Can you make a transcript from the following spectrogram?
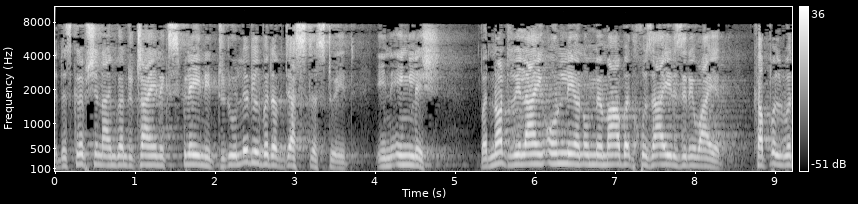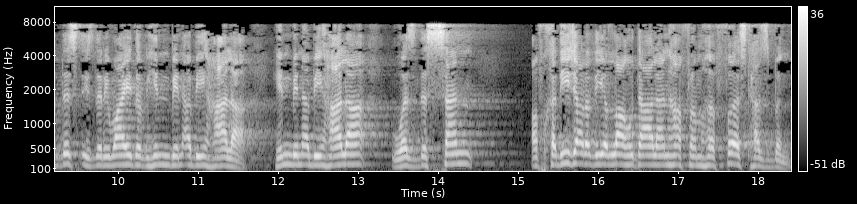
The description, I'm going to try and explain it to do a little bit of justice to it in English, but not relying only on Umm Ma'bad Khuzai's riwayat. Coupled with this is the riwayat of Hind bin Abi Hala. Hind bin Abi Hala was the son of Khadija radiallahu ta'ala anha from her first husband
